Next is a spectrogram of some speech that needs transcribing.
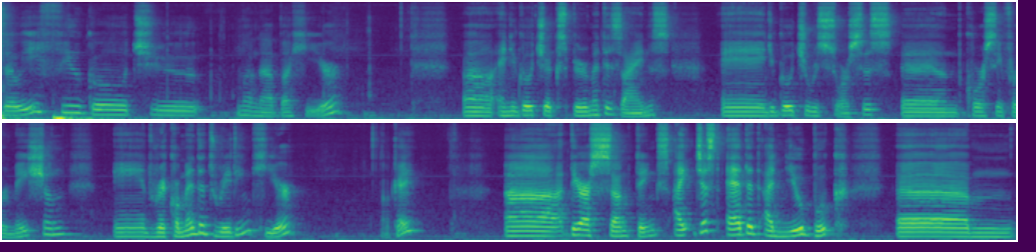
So if you go to Manaba here, uh, and you go to experiment designs, and you go to resources and course information and recommended reading here, okay? Uh, there are some things. I just added a new book. Um,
